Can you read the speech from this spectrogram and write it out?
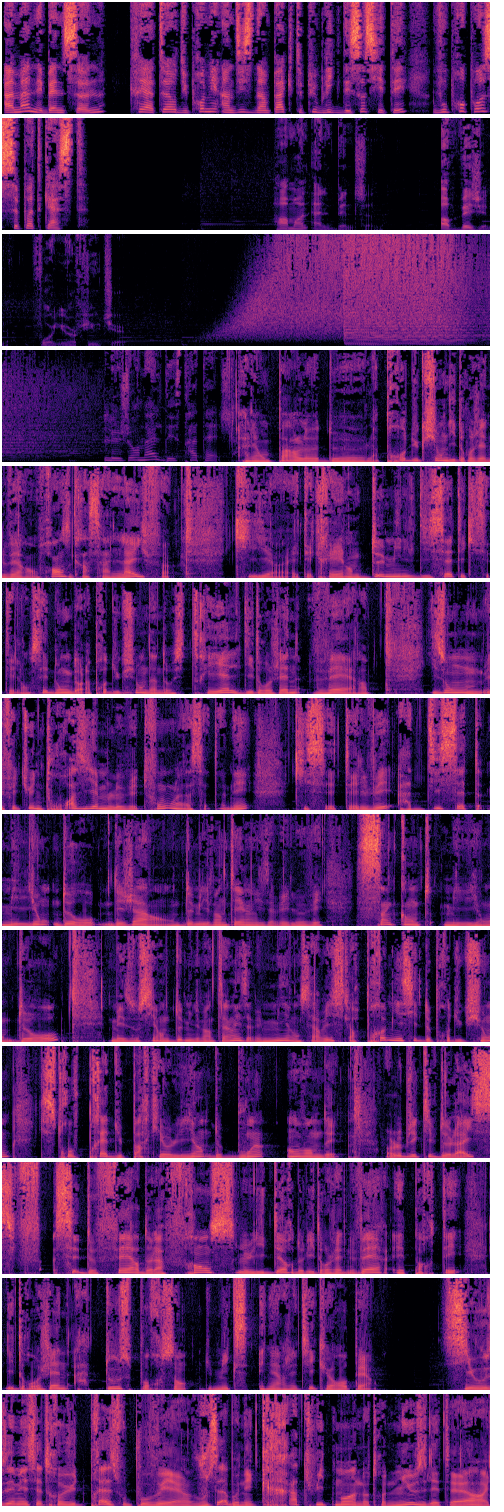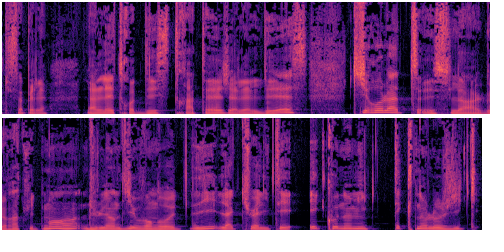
Haman et Benson, créateurs du premier indice d'impact public des sociétés, vous proposent ce podcast. Haman and Benson, a vision for your future. Le journal des stratèges. Allez, on parle de la production d'hydrogène vert en France grâce à Life qui a été créé en 2017 et qui s'était lancé donc dans la production d'industriels d'hydrogène vert. Ils ont effectué une troisième levée de fonds cette année qui s'est élevée à 17 millions d'euros. Déjà en 2021, ils avaient levé 50 millions d'euros, mais aussi en 2021, ils avaient mis en service leur premier site de production qui se trouve près du parc éolien de Boin en Vendée. L'objectif de l'ICE, c'est de faire de la France le leader de l'hydrogène vert et porter l'hydrogène à 12% du mix énergétique européen. Si vous aimez cette revue de presse, vous pouvez euh, vous abonner gratuitement à notre newsletter qui s'appelle La lettre des stratèges, LLDS, qui relate, et cela gratuitement, hein, du lundi au vendredi, l'actualité économique, technologique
